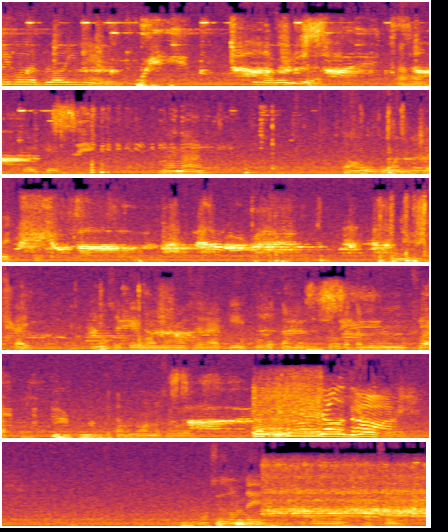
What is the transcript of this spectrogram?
Algo de Bloody Mary. Una bebida. Ajá, ¿por qué? No, no. Estamos jugando de esto. Con Skype. No sé qué vamos a hacer aquí porque estamos, creo que estamos en un trap. Que estamos jugando. Showtime. No sé dónde qué podemos hacer.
